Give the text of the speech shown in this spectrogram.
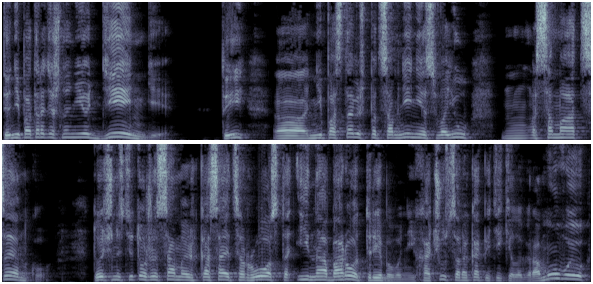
ты не потратишь на нее деньги, ты э, не поставишь под сомнение свою э, самооценку. Точности то же самое касается роста и наоборот требований. Хочу 45-килограммовую,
